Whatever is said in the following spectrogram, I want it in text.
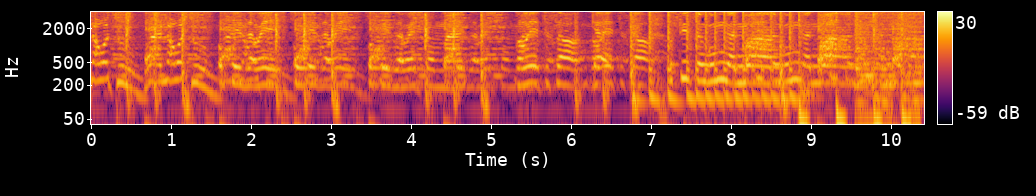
Wena wodumo wena wodumo Uphiza wethu, uphiza wethu, uphiza wethu manje, ngowethu sonke, ngowethu sonke. usise ngumngani wami ngumngani wami Ace,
